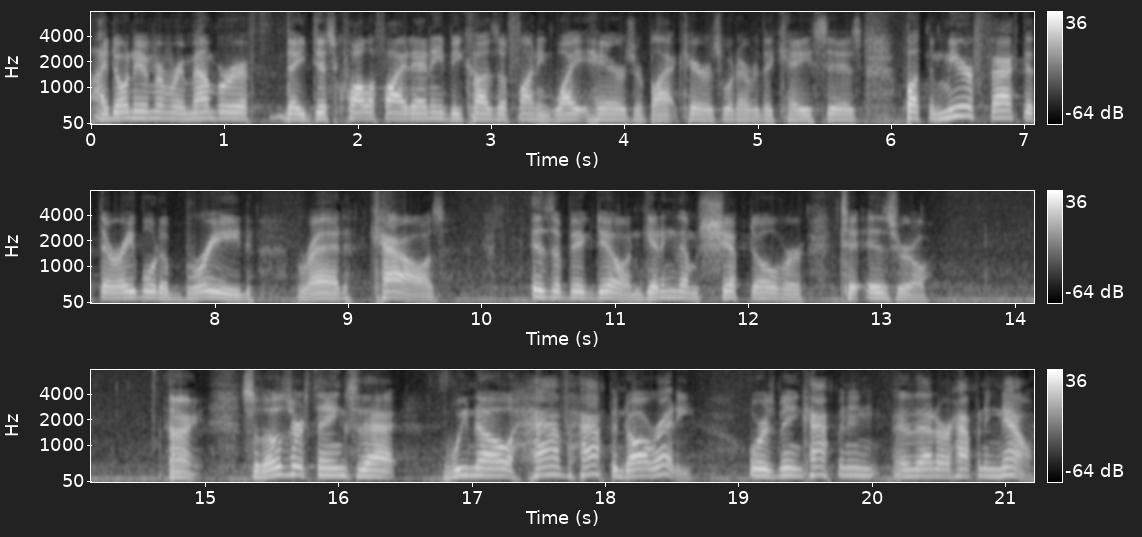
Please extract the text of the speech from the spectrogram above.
I don't even remember if they disqualified any because of finding white hairs or black hairs, whatever the case is. But the mere fact that they're able to breed red cows is a big deal, and getting them shipped over to Israel. All right, so those are things that we know have happened already, or is being happening that are happening now.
